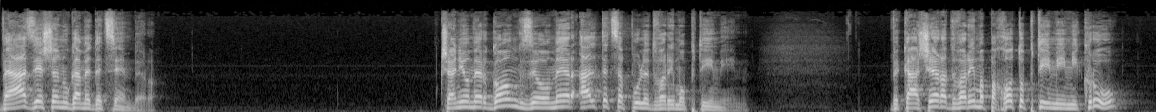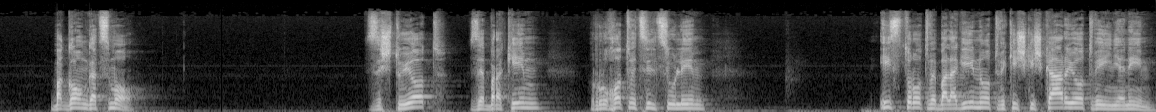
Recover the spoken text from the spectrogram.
ואז יש לנו גם את דצמבר. כשאני אומר גונג זה אומר אל תצפו לדברים אופטימיים. וכאשר הדברים הפחות אופטימיים יקרו, בגונג עצמו, זה שטויות, זה ברקים, רוחות וצלצולים, איסטרות ובלגינות וקישקישקריות ועניינים.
